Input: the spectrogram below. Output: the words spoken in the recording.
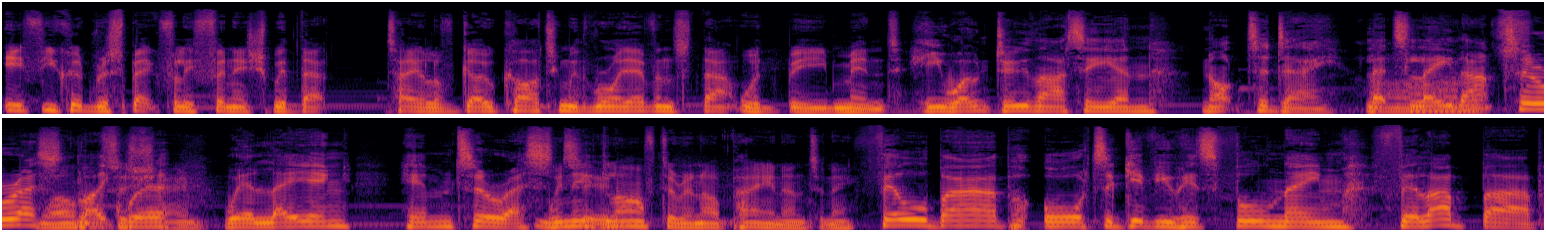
if you could respectfully finish with that tale of go karting with Roy Evans, that would be mint. He won't do that, Ian. Not today. Let's Oh, lay that to rest well, like we're shame. we're laying him to rest. We need too. laughter in our pain, Anthony. Phil Babb, or to give you his full name, Phil Abbab,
